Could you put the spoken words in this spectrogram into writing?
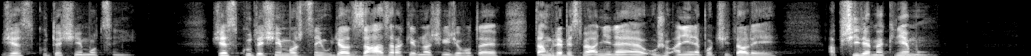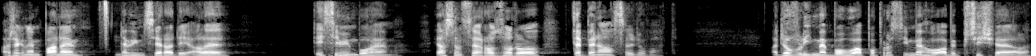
že je skutečně mocný, že je skutečně mocný udělat zázraky v našich životech, tam, kde bychom ani, ne, už ani nepočítali, a přijdeme k němu a řekneme, pane, nevím si rady, ale ty jsi mým Bohem. Já jsem se rozhodl tebe následovat. A dovolíme Bohu a poprosíme ho, aby přišel,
